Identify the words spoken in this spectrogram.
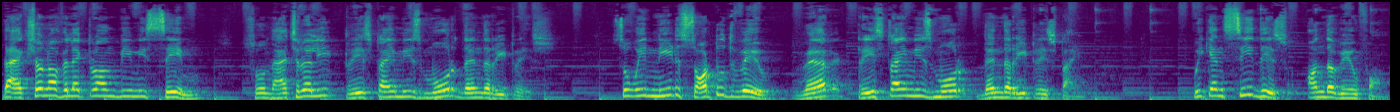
The action of electron beam is same, so naturally trace time is more than the retrace. So we need sawtooth wave where trace time is more than the retrace time. We can see this on the waveform.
